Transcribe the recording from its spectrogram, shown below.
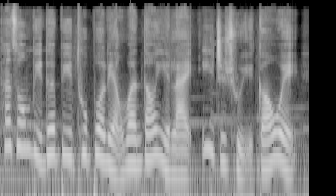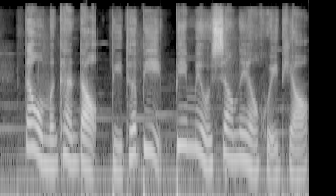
它从比特币突破两万刀以来一直处于高位，但我们看到比特币并没有像那样回调。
